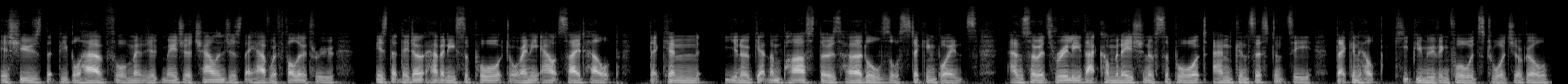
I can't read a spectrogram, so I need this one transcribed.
issues that people have, or major, major challenges they have with follow through, is that they don't have any support or any outside help that can, you know, get them past those hurdles or sticking points. And so it's really that combination of support and consistency that can help keep you moving forwards towards your goal.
